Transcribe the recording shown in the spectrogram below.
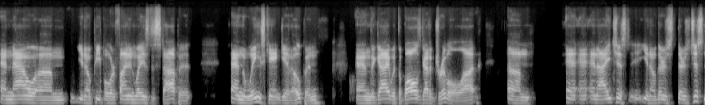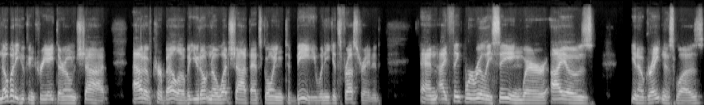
and now um, you know people are finding ways to stop it, and the wings can't get open, and the guy with the ball's got to dribble a lot. Um, and, and I just, you know, there's there's just nobody who can create their own shot out of Curbelo, but you don't know what shot that's going to be when he gets frustrated. And I think we're really seeing where Ayo's, you know, greatness was.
